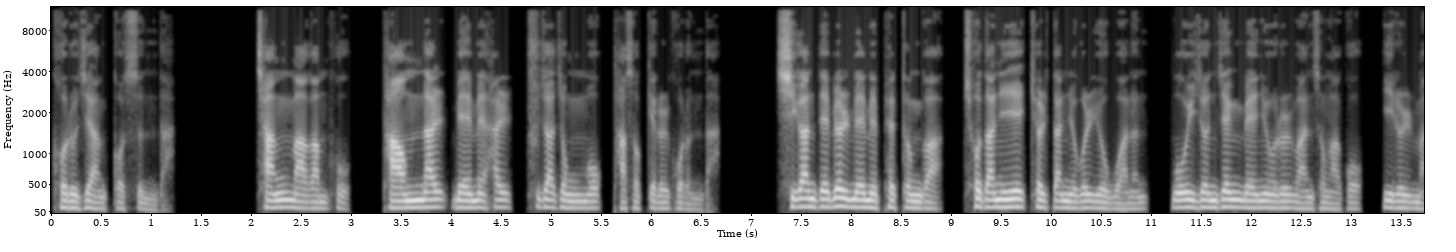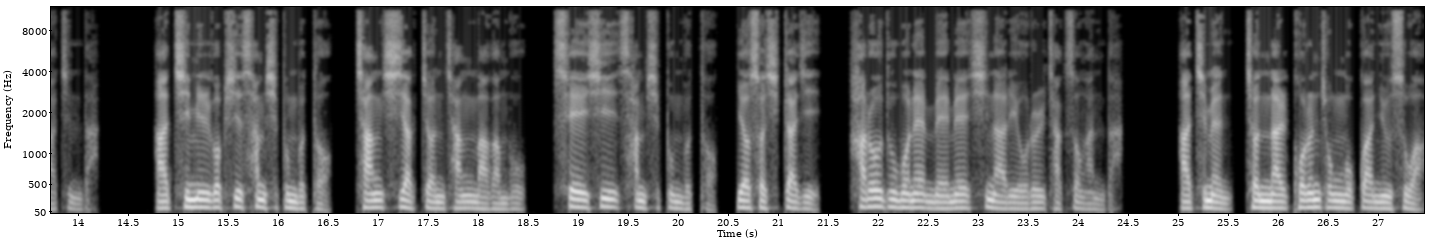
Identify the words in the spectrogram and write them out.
거르지 않고 쓴다. 장 마감 후 다음날 매매할 투자 종목 5개를 고른다. 시간대별 매매 패턴과 초단위의 결단력을 요구하는 모의전쟁 매뉴얼을 완성하고 일을 마친다. 아침 7시 30분부터 장 시작 전 장 마감 후 3시 30분부터 6시까지 하루 두 번의 매매 시나리오를 작성한다. 아침엔 전날 고른 종목과 뉴스와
